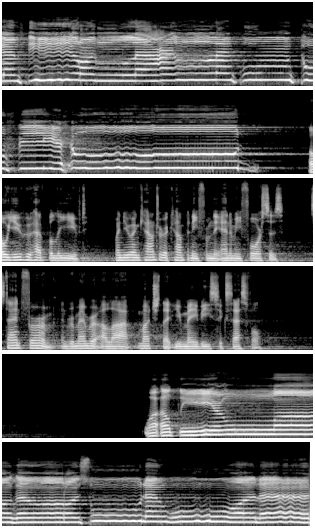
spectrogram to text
كثيرا لعلكم تفلحون O you who have believed, when you encounter a company from the enemy forces, stand firm and remember Allah much that you may be successful. وأطيعوا الله ورسوله ولا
